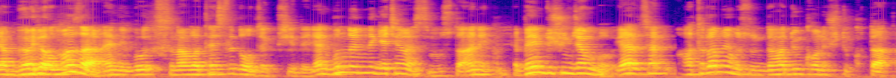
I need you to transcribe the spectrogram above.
Ya böyle olmaz da hani bu sınavla testle de olacak bir şey değil. Yani bunun önüne geçemezsin Musta. Hani benim düşüncem bu. Ya sen hatırlamıyor musun? Daha dün konuştuk da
